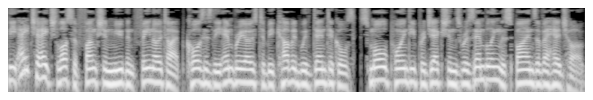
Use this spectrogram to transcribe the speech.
The HH loss-of-function mutant phenotype causes the embryos to be covered with denticles, small pointy projections resembling the spines of a hedgehog.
